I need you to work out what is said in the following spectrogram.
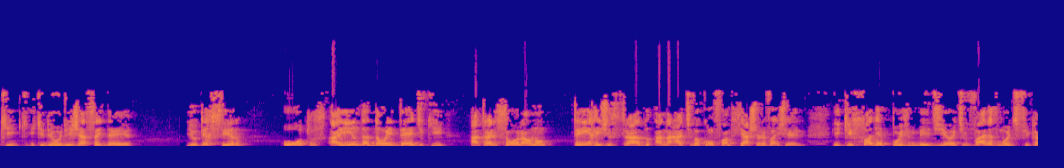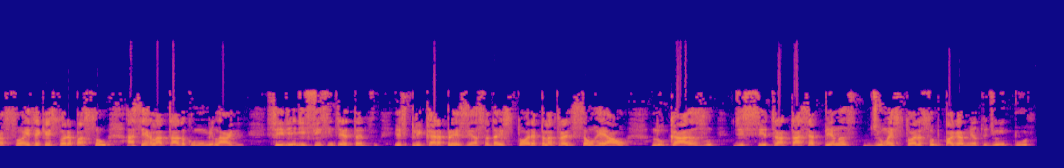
que, que deu origem a essa ideia. E o terceiro, outros ainda dão a ideia de que a tradição oral não tenha registrado a narrativa conforme se acha no Evangelho, e que só depois, mediante várias modificações, é que a história passou a ser relatada como um milagre. Seria difícil, entretanto, explicar a presença da história pela tradição real, no caso de se tratasse apenas de uma história sobre o pagamento de um imposto.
